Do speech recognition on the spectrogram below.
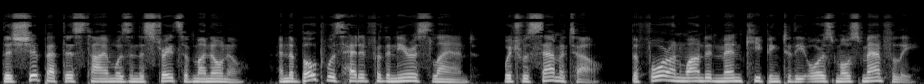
The ship at this time was in the Straits of Manono, and the boat was headed for the nearest land, which was Samatau, the four unwounded men keeping to the oars most manfully,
